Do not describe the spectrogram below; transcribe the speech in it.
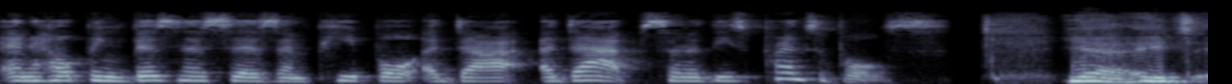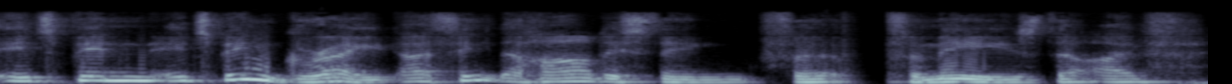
and helping businesses and people adapt, adapt some of these principles. Yeah, it's it's been it's been great. I think the hardest thing for for me is that I've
